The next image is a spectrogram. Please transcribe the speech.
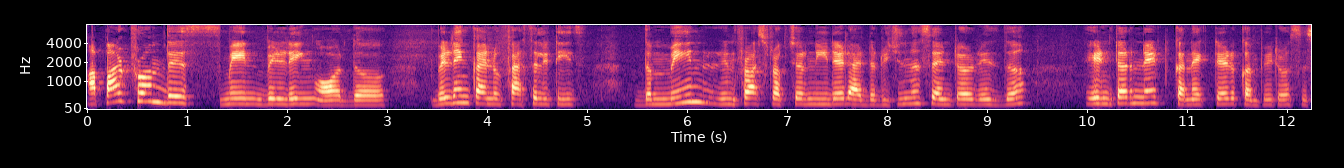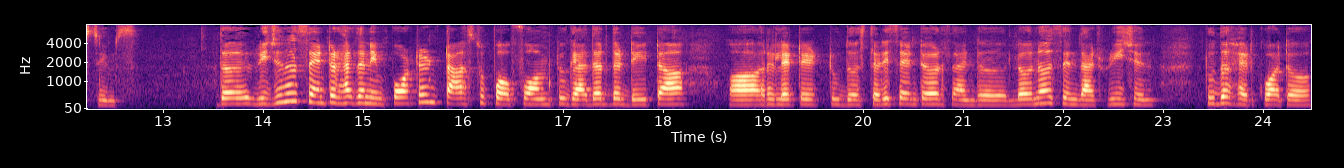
apart from this main building or the building kind of facilities the main infrastructure needed at the regional center is the internet connected computer systems the regional center has an important task to perform to gather the data uh, related to the study centers and the learners in that region to the headquarter,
